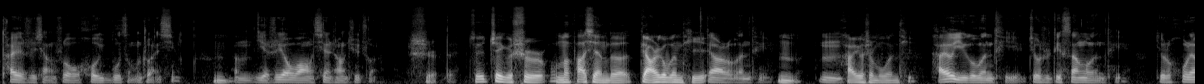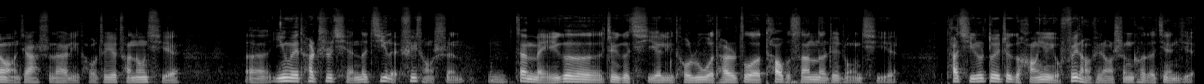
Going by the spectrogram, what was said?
他也是想说我后一步怎么转型，嗯也是要往线上去转。是。对，所以这个是我们发现的第二个问题。第。二个问题，嗯嗯，还有什么问题？还有一个问题就是第三个问题，就是互联网加时代里头这些传统企业，呃，因为它之前的积累非常深，嗯，在每一个这个企业里头，如果它是做 top 三的这种企业，它其实对这个行业有非常非常深刻的见解，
